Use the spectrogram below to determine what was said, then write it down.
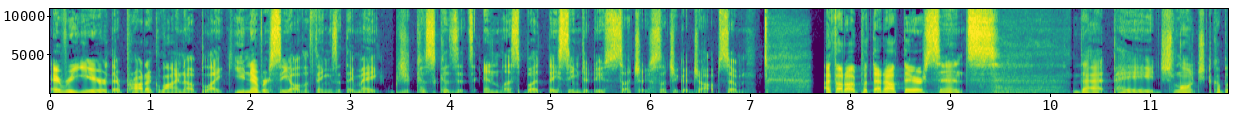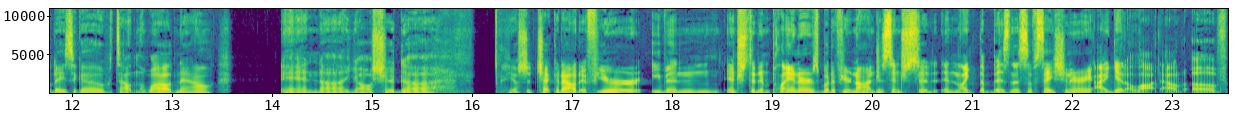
every year their product lineup, like you never see all the things that they make because because it's endless, but they seem to do such a such a good job. So I thought I'd put that out there since that page launched a couple days ago. It's out in the wild now, and uh, y'all should uh, y'all should check it out if you're even interested in planners. But if you're not, just interested in like the business of stationery, I get a lot out of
